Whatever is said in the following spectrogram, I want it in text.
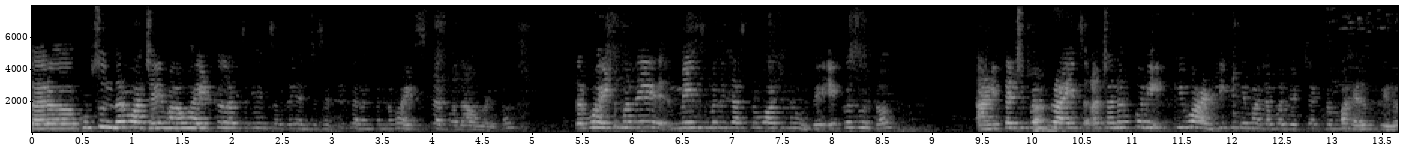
तर खूप सुंदर वॉच आहे. मला व्हाईट कलरचं घ्यायचं होतं यांच्यासाठी कारण त्यांना व्हाईट स्ट्रॅपवाला आवडतं. तर व्हाईटमध्ये मेन्समध्ये जास्त वॉच नव्हते. एकच होतं. आणि त्याची पण प्राइस अचानकपणे इतकी वाढली की ते माझ्या बजेटच्या एकदम बाहेरच गेलं.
